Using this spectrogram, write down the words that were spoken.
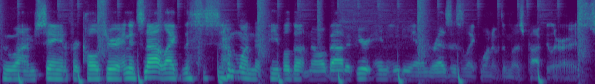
who I'm saying for culture, and it's not like this is someone that people don't know about. If you're in EDM, Rezz is like one of the most popular artists.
